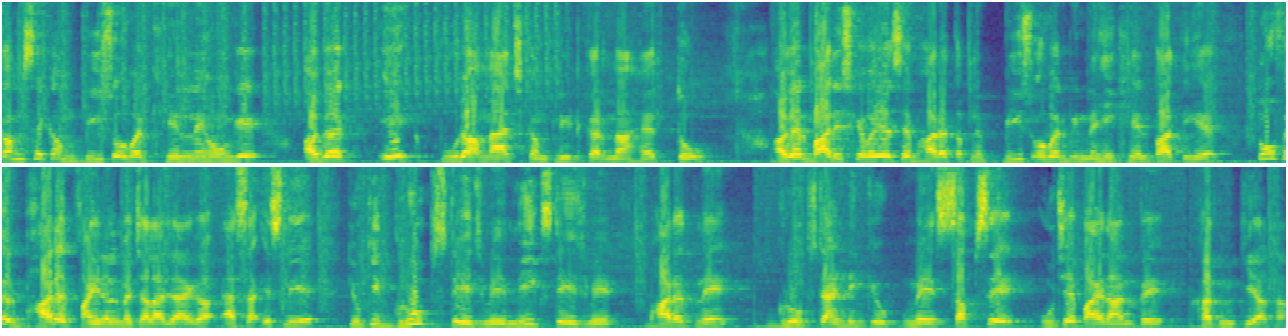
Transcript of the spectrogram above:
कम से कम 20 ओवर खेलने होंगे अगर एक पूरा मैच कंप्लीट करना है तो। अगर बारिश की वजह से भारत अपने 20 ओवर भी नहीं खेल पाती है तो फिर भारत फाइनल में चला जाएगा, ऐसा इसलिए क्योंकि ग्रुप स्टेज में, लीग स्टेज में भारत ने ग्रुप स्टैंडिंग के में सबसे ऊँचे पायदान पे खत्म किया था।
